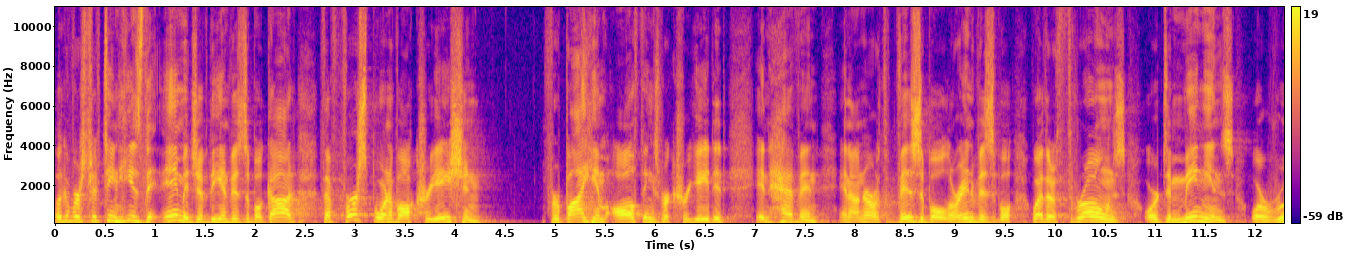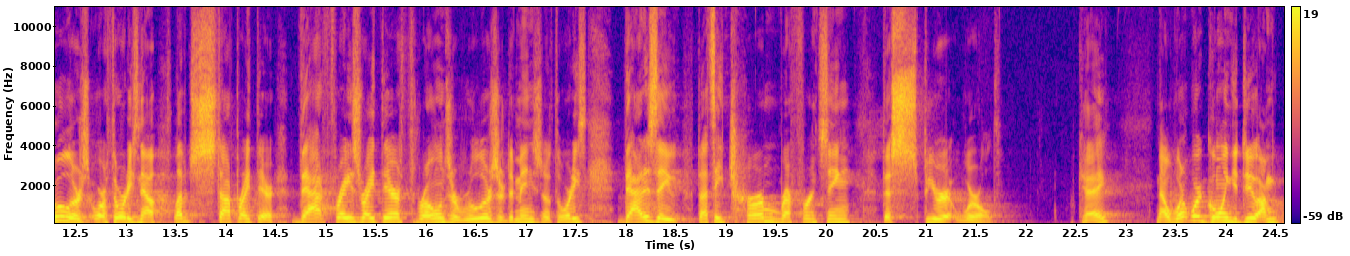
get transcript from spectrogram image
Look at verse 15. He is the image of the invisible God, the firstborn of all creation. For by him all things were created in heaven and on earth, visible or invisible, whether thrones or dominions or rulers or authorities. Now, let's just stop right there. That phrase right there, thrones or rulers or dominions or authorities, that is a, that's a term referencing the spirit world. Okay? Now, what we're going to do, I'm,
